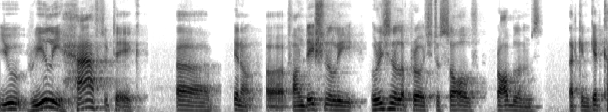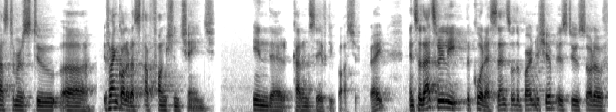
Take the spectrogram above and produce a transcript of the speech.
you really have to take, uh, you know, a foundationally original approach to solve problems that can get customers to, uh, if I can call it a step function change in their current safety posture, right? And so that's really the core essence of the partnership is to sort of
